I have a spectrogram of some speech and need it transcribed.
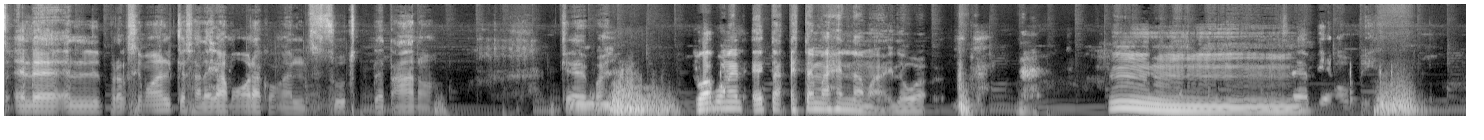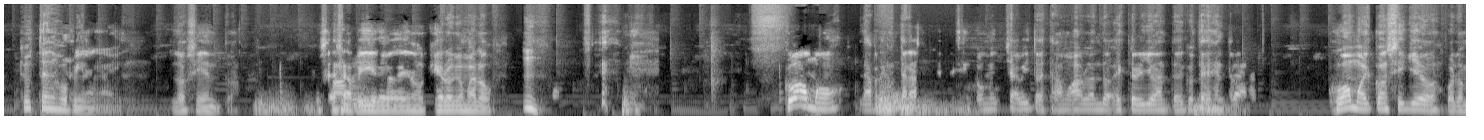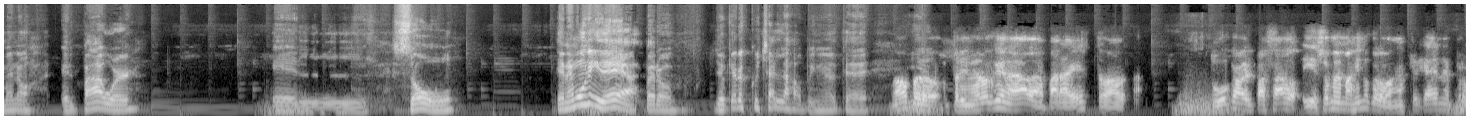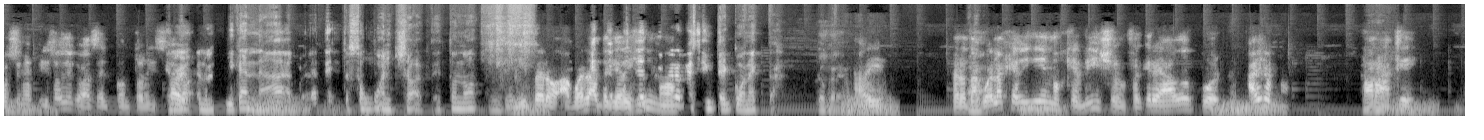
El, el próximo es el que sale Gamora con el suit de Thanos. Que pues, Yo voy a poner esta, esta imagen nada más y lo voy a... Mm, se ve bien OP. ¿Qué ustedes opinan ahí? Lo siento. Puse Ah, rápido y no quiero que me lo. Mm. ¿Cómo? La pregunta era 75 mil chavitos. Estábamos hablando Héctor y yo antes de que ustedes entraran. ¿Cómo él consiguió, por lo menos, el power, el soul? Tenemos una idea, pero yo quiero escuchar las opiniones de ustedes. No, pero primero que nada, para esto tuvo que haber pasado, y eso me imagino que lo van a explicar en el próximo episodio que va a ser con Tony Stark. no, no explican nada. Acuérdate, estos son one shot. Esto no. Sí, pero acuérdate que es dijimos, que se interconecta, yo creo. David, pero te Ah. acuerdas que dijimos que Vision fue creado por Iron Man. ¿Para qué?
